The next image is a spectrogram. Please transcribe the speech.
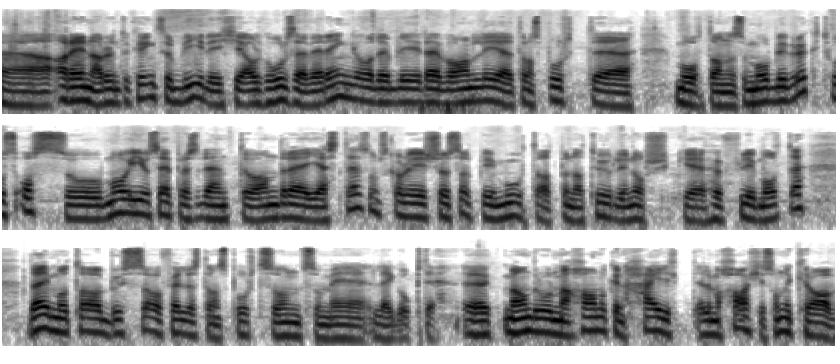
arenaer rundt omkring. Så blir det ikke alkoholservering, og det blir de vanlige transportmåtene som må bli brukt. Hos oss så må IOC-president og andre gjester, som skal bli, selvsagt bli mottatt på naturlig norsk, eh, høflig måte, de må ta busser og fellestransport sånn som vi legger opp til. Eh, Med andre ord, vi har, noen helt, eller vi har ikke sånne krav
